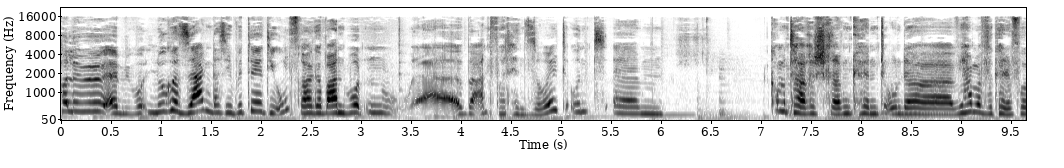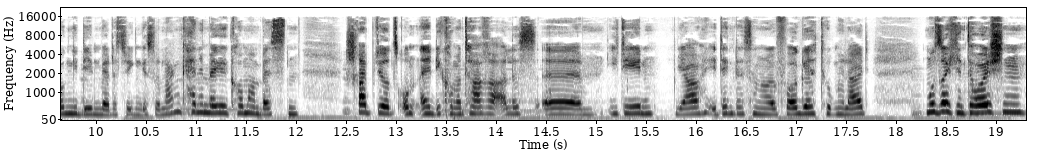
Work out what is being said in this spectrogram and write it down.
Hallo, äh, wir wollten nur kurz sagen, dass ihr bitte die Umfrage beantworten, äh, beantworten sollt und ähm, Kommentare schreiben könnt. Oder wir haben einfach keine Folgenideen mehr, deswegen ist so lange keine mehr gekommen. Am besten schreibt ihr uns unten in die Kommentare alles äh, Ideen. Ja, ihr denkt, das ist eine neue Folge. Tut mir leid. Muss euch enttäuschen.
